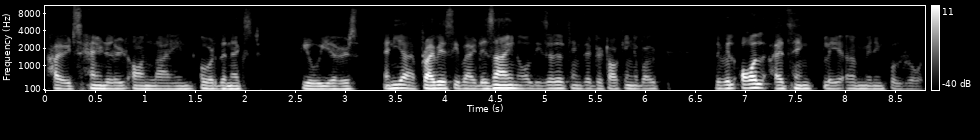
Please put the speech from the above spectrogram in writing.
how it's handled online over the next few years and yeah privacy by design all these other things that we're talking about they will all, I think, play a meaningful role.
